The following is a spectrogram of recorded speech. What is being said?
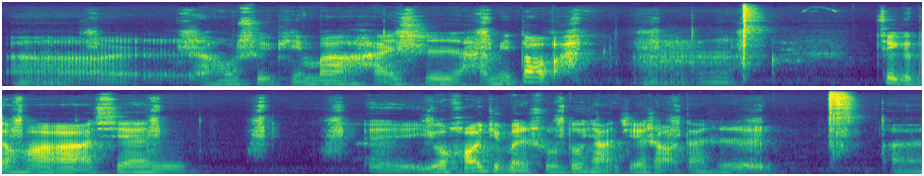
呃，然后水平吧还是还没到吧，嗯，这个的话先，呃，有好几本书都想介绍，但是，呃，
